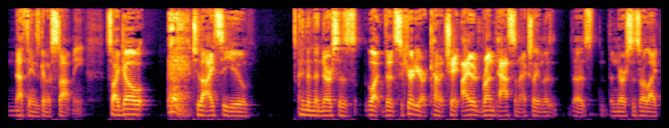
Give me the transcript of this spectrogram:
nothing's going to stop me. So I go to the ICU and then the nurses, like the security are kind of chase. I would run past them actually. And the, the, the nurses are like,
